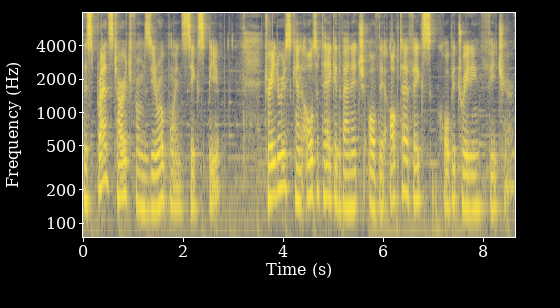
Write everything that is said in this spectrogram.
The spread starts from 0.6 pip. Traders can also take advantage of the OctaFX copy trading feature.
